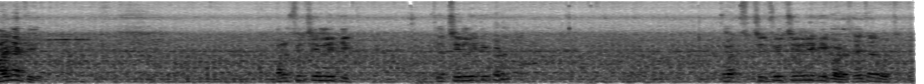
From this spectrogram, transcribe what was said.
হয় নাকি? চিনলি চিনলি কি করে? তুই- চিনলি কি করে? সেটাই বলছি।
